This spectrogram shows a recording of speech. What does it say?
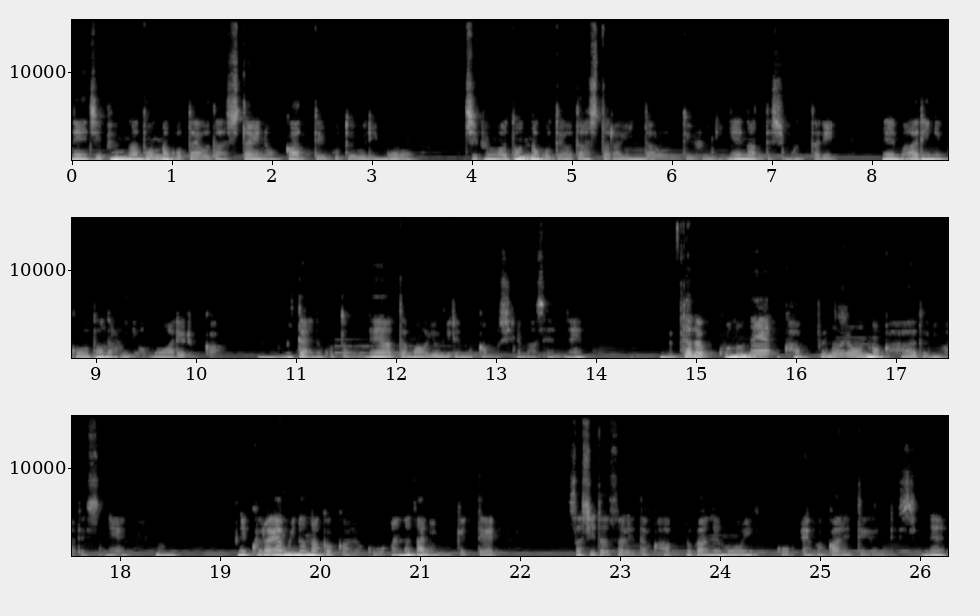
ね、自分がどんな答えを出したいのかっていうことよりも自分はどんな答えを出したらいいんだろうっていうふうに、ね、なってしまったり、ね、周りにこうどんなふうに思われるか、うん、みたいなこともね頭をよぎるのかもしれませんね。うん、ただこのねカップの4のカードにはですね,、うんね暗闇の中からこうあなたに向けて差し出されたカップがねもう一個描かれているんですよね。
